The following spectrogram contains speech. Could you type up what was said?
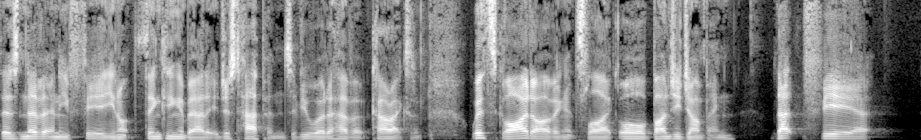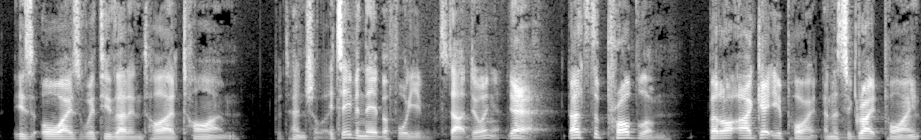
there's never any fear. You're not thinking about it. It just happens. If you were to have a car accident, with skydiving, it's like or bungee jumping. That fear is always with you that entire time, potentially. It's even there before you start doing it. Yeah, that's the problem. But I, I get your point, and it's a great point.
